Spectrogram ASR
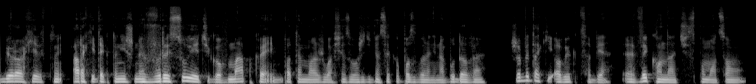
biuro architektoniczne wrysuje ci go w mapkę i potem możesz właśnie złożyć wniosek o pozwolenie na budowę, żeby taki obiekt sobie wykonać z pomocą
